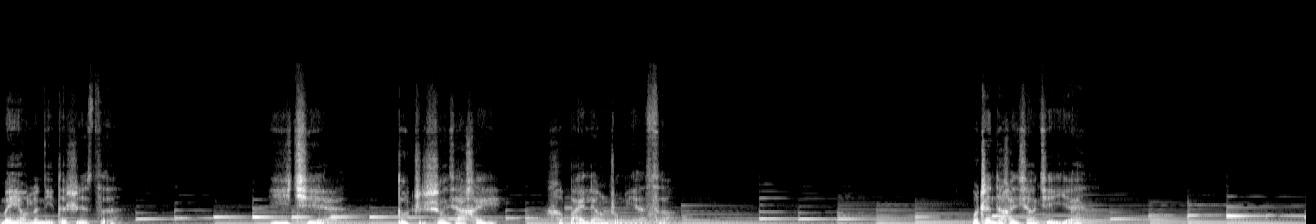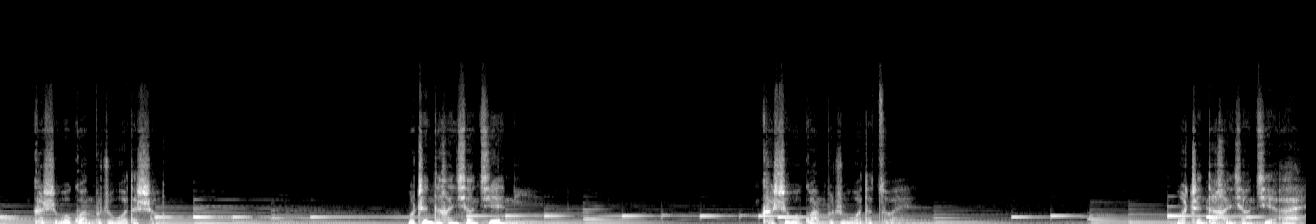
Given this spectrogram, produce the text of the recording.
没有了你的日子，一切都只剩下黑和白两种颜色。我真的很想戒烟，可是我管不住我的手。我真的很想戒你，是我管不住我的嘴。我真的很想戒爱。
